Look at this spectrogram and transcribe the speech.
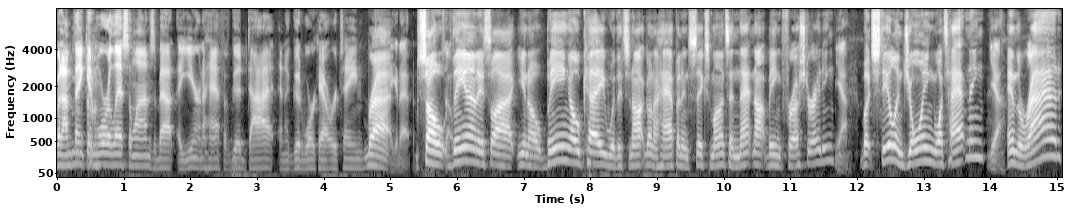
but I'm thinking more or less aligns about a year and a half of good diet and a good workout routine. right, Make it happen. So, then it's like you know being okay with it's not going to happen in six months, and that not being frustrating. Yeah. But still enjoying what's happening. Yeah. And the ride.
